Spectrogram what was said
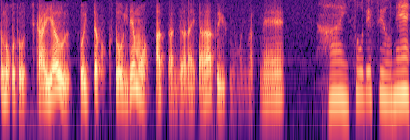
そのことを誓い合うそういった国葬儀でもあったんではないかなというふうに思いますね。はいそうですよね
